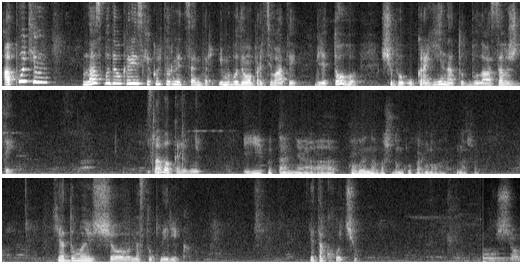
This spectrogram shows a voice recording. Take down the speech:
А потім у нас буде Український культурний центр, і ми будемо працювати для того, щоб Україна тут була завжди. Слава Україні! І питання: а коли, на вашу думку, перемога наша? Я думаю, що наступний рік. Я так хочу. Тому що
